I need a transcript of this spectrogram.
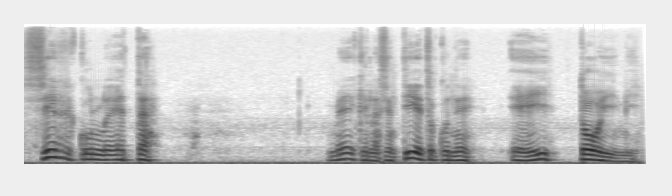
Serkulle, että meikäläisen tietokone ei toimi.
